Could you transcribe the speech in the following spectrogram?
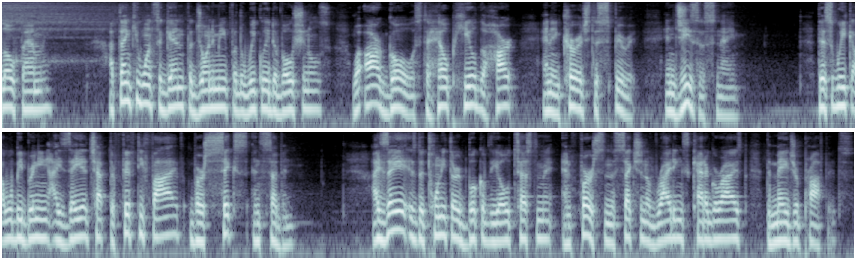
Hello, family. I thank you once again for joining me for the weekly devotionals, where our goal is to help heal the heart and encourage the spirit. In Jesus' name. This week I will be bringing Isaiah chapter 55, verse 6 and 7. Isaiah is the 23rd book of the Old Testament and first in the section of writings categorized the major prophets.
